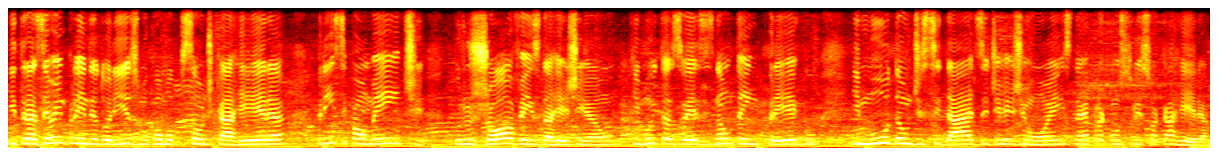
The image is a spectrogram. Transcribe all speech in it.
e trazer o empreendedorismo como opção de carreira, principalmente para os jovens da região, que muitas vezes não têm emprego e mudam de cidades e de regiões né, para construir sua carreira.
